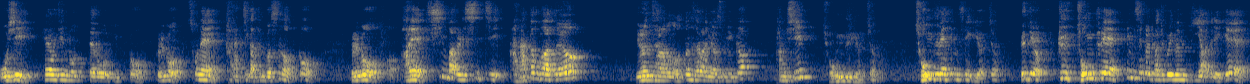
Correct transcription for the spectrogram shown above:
옷이 헤어진 옷대로 입고 그리고 손에 가락지 같은 것은 없고 그리고 어, 발에 신발을 신지 않았던 것 같아요. 이런 사람은 어떤 사람이었습니까? 당시 종들이었죠. 종들의 행색이었죠. 근데요, 그 종들의 행색을 가지고 있는 이 아들에게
